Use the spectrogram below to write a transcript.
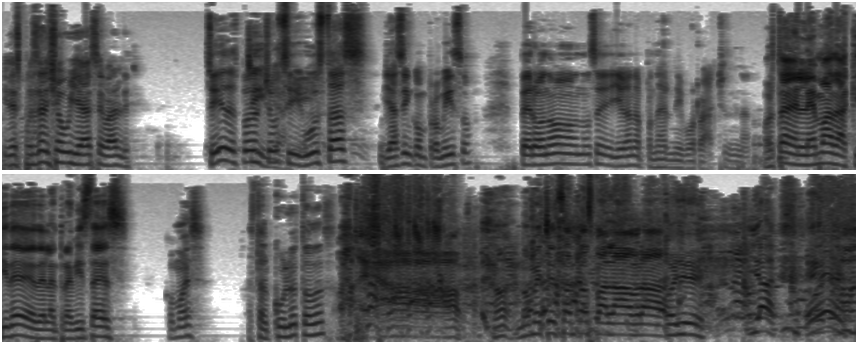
y después del show ya se vale. Sí, después Sí, del show, ya. si gustas, ya sin compromiso, pero no, no se llegan a poner ni borrachos ni nada. Ahorita el lema de aquí de, de la entrevista es. ¿Cómo es? ¿Hasta el culo todos? No, no me eches tantas palabras. Oye, Ya, eh, no,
